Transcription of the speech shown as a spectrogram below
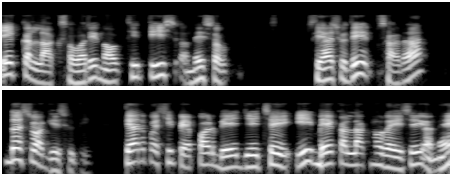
એક કલાક, સવારે નવથી ત્રીસ અને ત્યાં સુધી સાડા દસ વાગ્યા સુધી. ત્યાર પછી પેપર બે જે છે એ બે કલાકનો રહેશે અને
